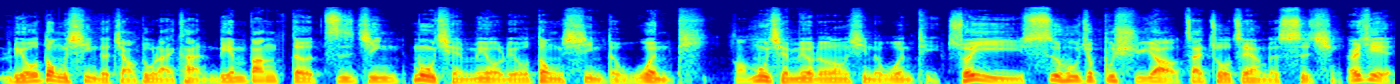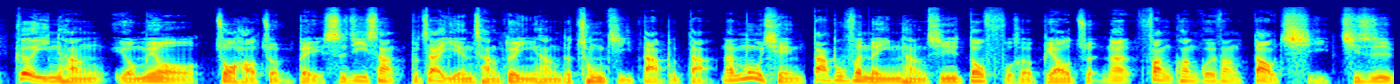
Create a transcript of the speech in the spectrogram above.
流动性的角度来看，联邦的资金目前没有流动性的问题。哦目前没有流动性的问题，所以似乎就不需要再做这样的事情。而且各银行有没有做好准备？实际上不再延长对银行的冲击大不大？那目前大部分的银行其实都符合标准。那放宽规范到期，其实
